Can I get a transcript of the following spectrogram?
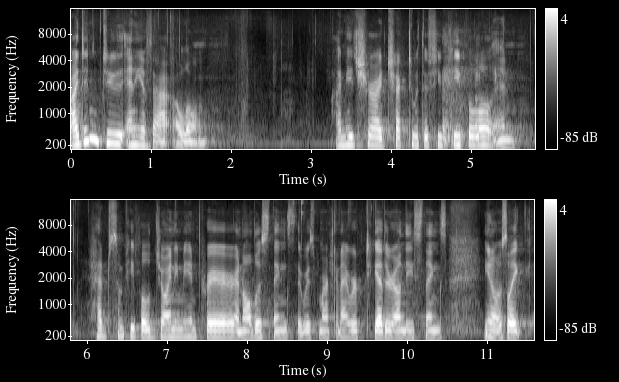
I didn't do any of that alone. I made sure I checked with a few people and had some people joining me in prayer and all those things. There was Mark and I were together on these things. You know, it was like,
